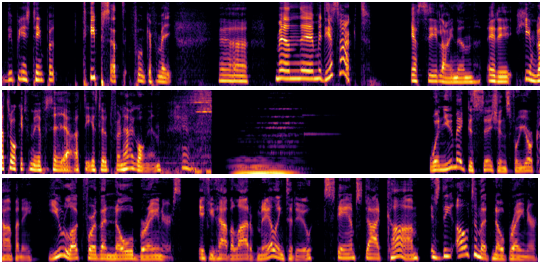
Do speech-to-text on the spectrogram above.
Det binge-tipset funkar för mig. Eh, Men eh, med det sagt, Essie Linen, är det himla tråkigt för mig att få säga att det är slut för den här gången. When you make decisions for your company, you look for the no brainers. If you have a lot of mailing to do, stamps.com is the ultimate no brainer.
